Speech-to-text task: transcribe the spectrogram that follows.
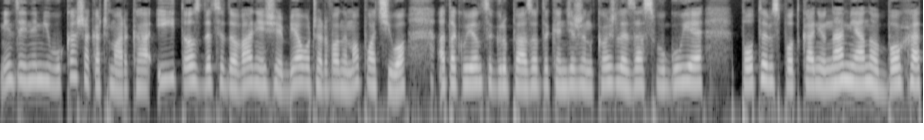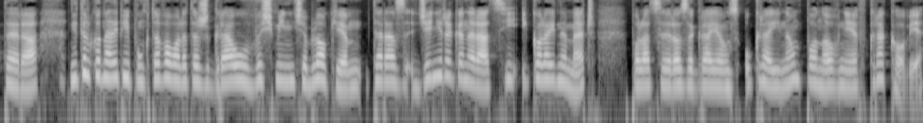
m.in. Łukasza Kaczmarka i to zdecydowanie się biało-czerwonym opłaciło. Atakujący grupę Azoty Kędzierzyn-Koźle zasługuje po tym spotkaniu na miano bohatera. Nie tylko najlepiej punktował, ale też grał grał wyśmienicie blokiem. Teraz dzień regeneracji i kolejny mecz. Polacy rozegrają z Ukrainą ponownie w Krakowie.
